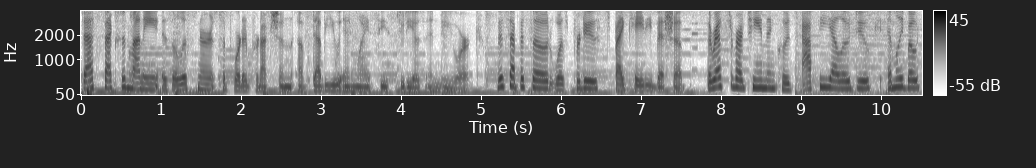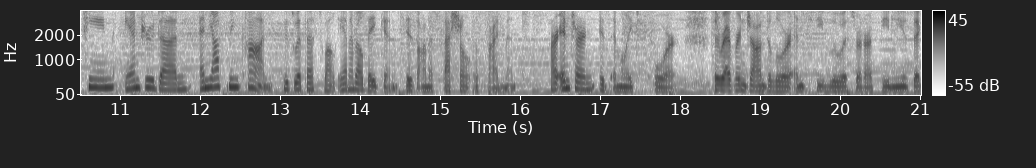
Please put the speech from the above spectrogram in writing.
Death, Sex, and Money is a listener supported production of WNYC Studios in New York. This episode was produced by Katie Bishop. The rest of our team includes Afi Yellow Duke, Emily Botein, Andrew Dunn, and Yasmeen Khan, who's with us while Anabel Bacon is on a special assignment. Our intern is Emily Tafour. The Reverend John Delore and Steve Lewis wrote our theme music.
